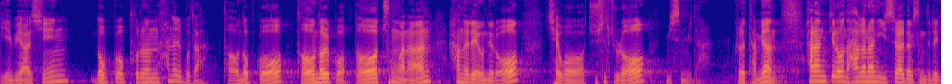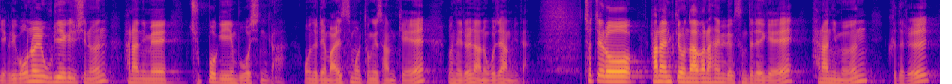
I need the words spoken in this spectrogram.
예비하신 높고 푸른 하늘보다 더 높고 더 넓고 더 충만한 하늘의 은혜로 채워 주실 줄로 믿습니다. 그렇다면 하나님께로 나아가는 이스라엘 백성들에게 그리고 오늘 우리에게 주시는 하나님의 축복이 무엇인가? 오늘의 말씀을 통해서 함께 은혜를 나누고자 합니다. 첫째로 하나님께로 나아가는 하나님의 백성들에게 하나님은 그들을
